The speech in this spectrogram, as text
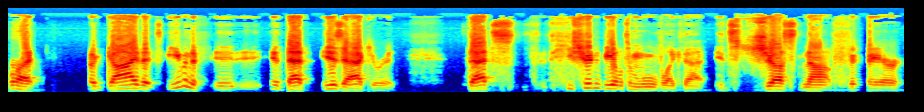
but a guy that's even if, if that is accurate, that's he shouldn't be able to move like that. It's just not fair.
